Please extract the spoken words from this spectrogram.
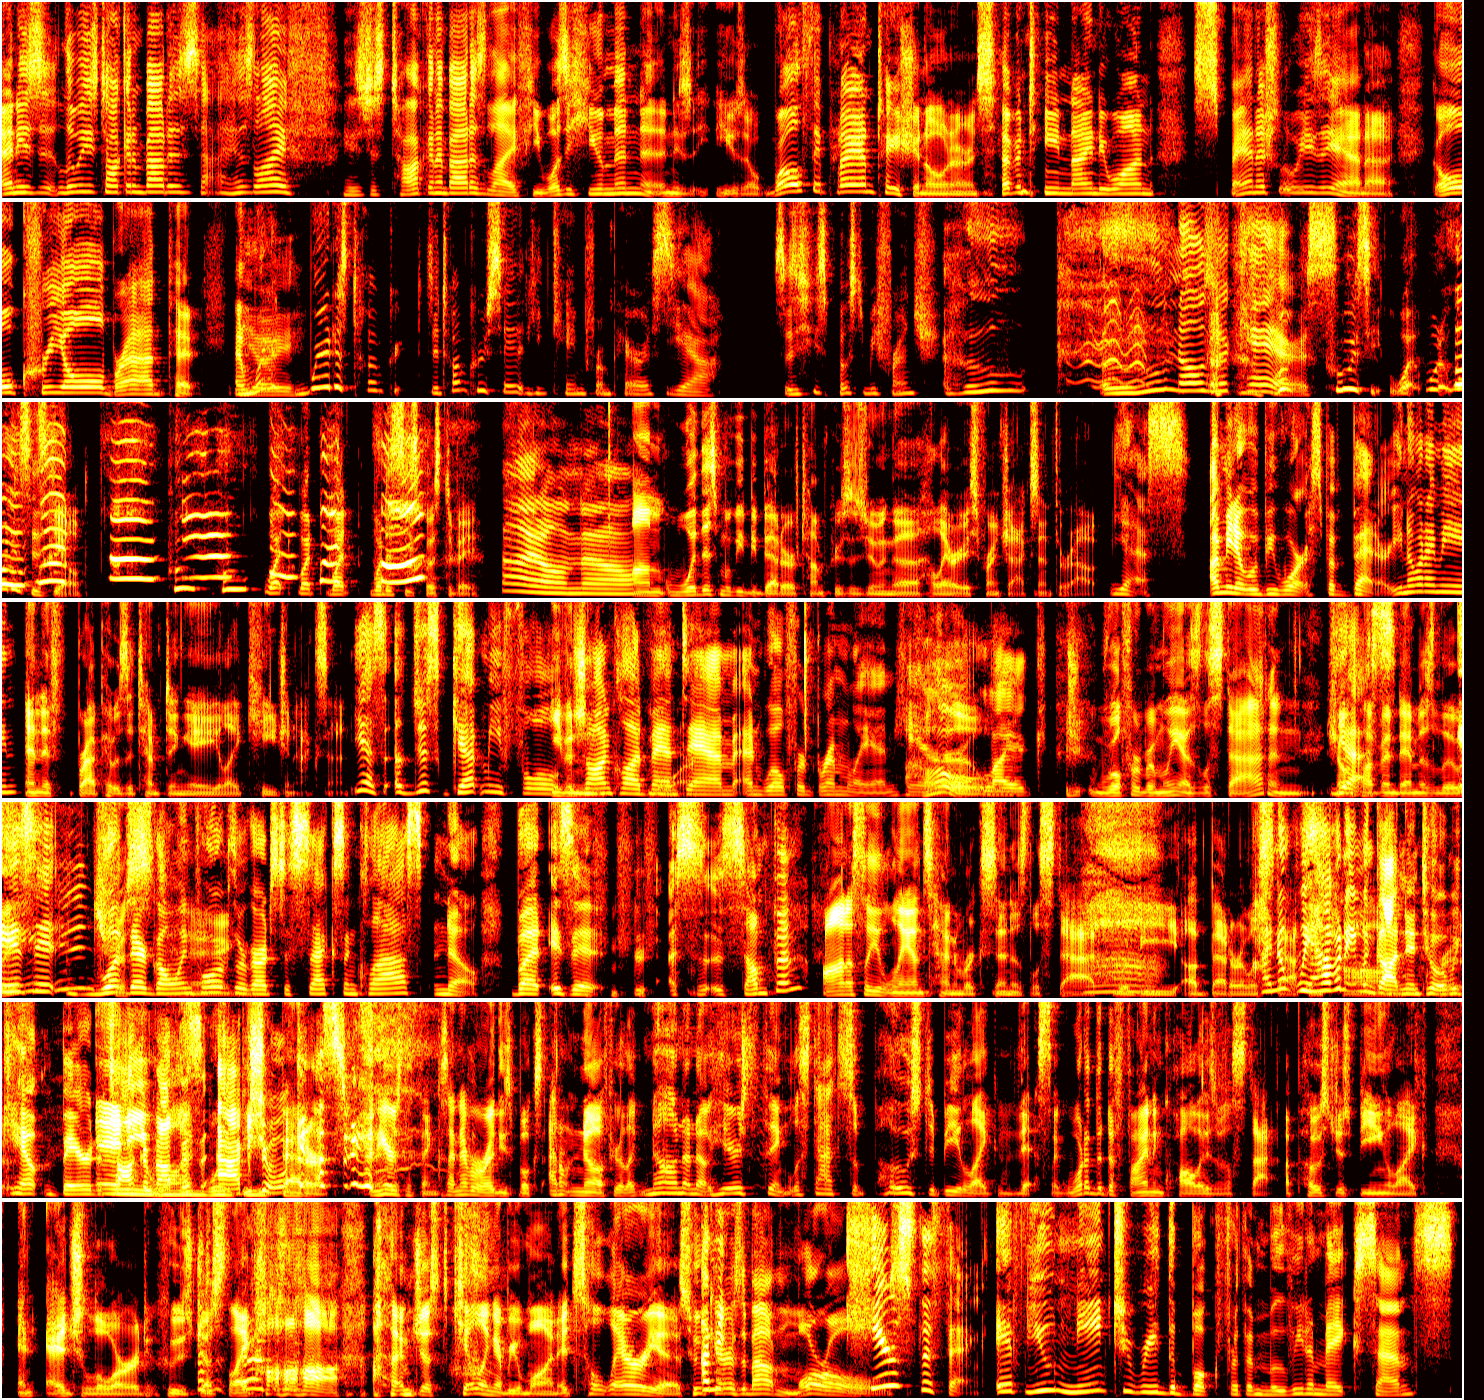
And he's Louis is talking about his his life. He's just talking about his life. He was a human, and he's he's a wealthy plantation owner in 1791, Spanish Louisiana. Old Creole Brad Pitt. And where Yay. where does Tom did Tom Cruise say that he came from Paris? Yeah. So is he supposed to be French? Who who knows or cares? who is he? What what, what is his deal? Ah, Who who what what what what is he supposed to be? I don't know. Um, would this movie be better if Tom Cruise was doing a hilarious French accent throughout? yes. I mean, it would be worse, but better. You know what I mean? And if Brad Pitt was attempting a like Cajun accent? Yes, uh, just get me full Even Jean Claude Van more. Damme and Wilford Brimley in here. Oh. Like, Wilford Brimley as Lestat and Jean Claude Yes. Van Damme as Louis. is it what they're going for with regards to sex and class? No, but is it a something? Honestly, Lance Henriksen as Lestat would be a better Lestat. I know we haven't even gotten into it. We can't bear to talk about this Anyone would be actual casting. And here's the thing, because I never read these books. I don't know if you're like, no, no, no. Here's the thing: Lestat's supposed to be like this. Like, what are the defining qualities of Lestat opposed to just being like an edge lord who's just like, ha ha ha, I'm just killing everyone. It's hilarious. Who I mean, cares about morals? Here's the thing: if you need to read the book for the movie to make sense,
